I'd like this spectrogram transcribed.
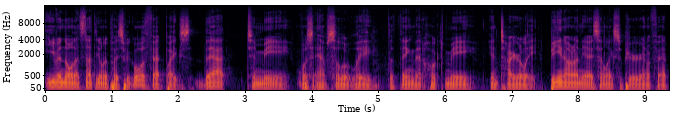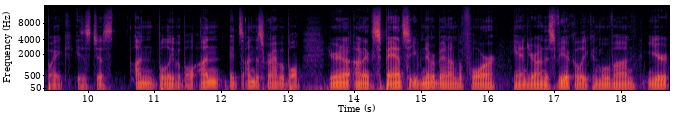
even though that's not the only place we go with fat bikes, that to me was absolutely the thing that hooked me entirely. Being out on the ice on Lake Superior on a fat bike is just unbelievable. Un, it's undescribable. You're a, on an expanse that you've never been on before, and you're on this vehicle you can move on. You're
